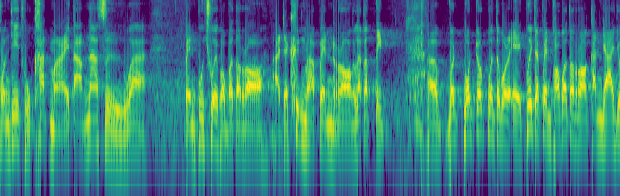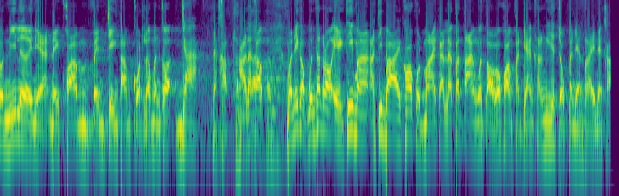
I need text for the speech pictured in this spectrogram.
คนที่ถูกคาดหมายตามหน้าสื่อว่าเป็นผู้ช่วยพบตรอาจจะขึ้นมาเป็นรองแล้วก็ติดเอ่อบนบนยศพลตำรวจเอกเพื่อจะเป็นพบตรกันยายนนี้เลยเนี่ยในความเป็นจริงตามกฎแล้วมันก็ยากนะครับครับเอาละครับครับ วันนี้ขอบคุณท่านรองเอกที่มาอธิบายข้อกฎหมายกันแล้วก็ตามกันต่อว่าความขัดแย้งครั้งนี้จะจบกันอย่างไรนะครับ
